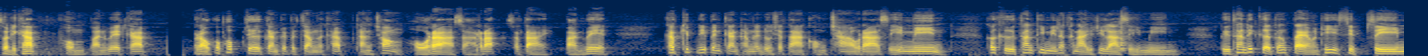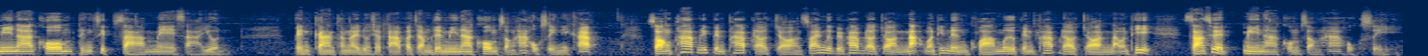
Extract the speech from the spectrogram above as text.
สวัสดีครับ ผมปานเวศครับ เราก็พบเจอกันเป็นประจำนะครับ ทางช่องโหราสาระสไตล์ปานเวศครับคลิปนี้เป็นการทำในดวงชะตาของชาวราศีมีน ก็คือท่านที่มีลัคนาอยู่ที่ราศีมีน หรือท่านที่เกิดตั้งแต่วันที่ 14 มีนาคมถึง 13 เมษายน เป็นการทำนายดวงชะตาประจำเดือนมีนาคม 2564 นี้ครับสองภาพนี้เป็นภาพดาวจร ซ้ายมือเป็นภาพดาวจร ณวันที่ 1 ขวามือเป็นภาพดาวจร ณวันที่ 31 มีนาคม 2564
